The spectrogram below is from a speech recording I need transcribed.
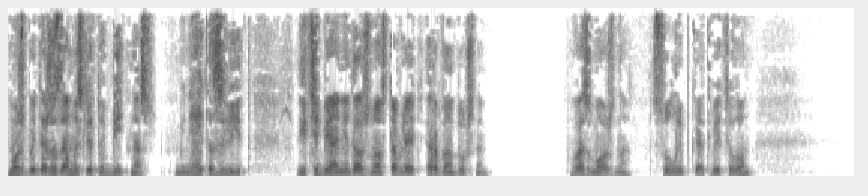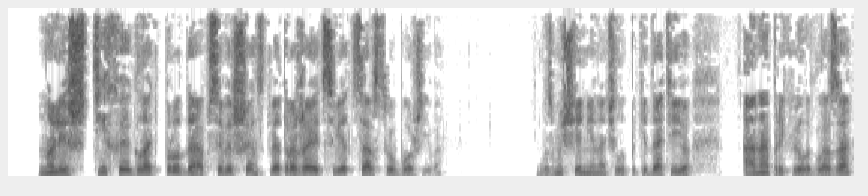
может быть, даже замыслят убить нас. Меня это злит, и тебя не должно оставлять равнодушным. — Возможно, — с улыбкой ответил он. Но лишь тихая гладь пруда в совершенстве отражает свет Царства Божьего. Возмущение начало покидать ее, она прикрыла глаза.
